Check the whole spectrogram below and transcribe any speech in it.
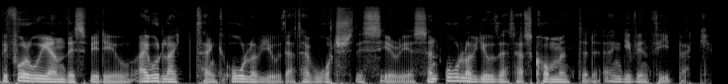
before we end this video, I would like to thank all of you that have watched this series and all of you that has commented and given feedback.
